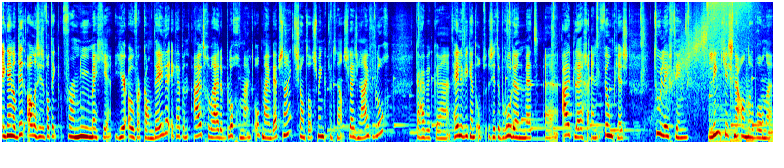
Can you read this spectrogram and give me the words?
ik denk dat dit alles is wat ik voor nu met je hierover kan delen. Ik heb een uitgebreide blog gemaakt op mijn website, chantalsmink.nl slash liveblog. Daar heb ik uh, het hele weekend op zitten broeden met uh, uitleg en filmpjes, toelichting, linkjes naar andere bronnen.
